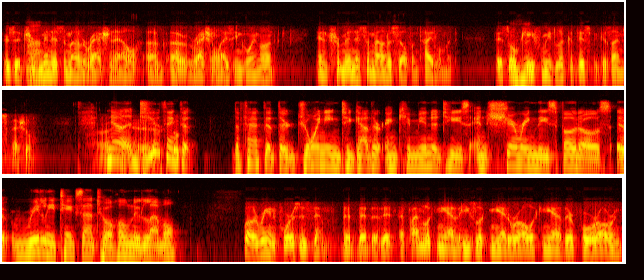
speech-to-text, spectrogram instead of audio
There's a tremendous huh. amount of rationale, uh, uh, rationalizing going on, and a tremendous amount of self entitlement. It's okay mm-hmm. for me to look at this because I'm special. Uh, now, do you think that the fact that they're joining together in communities and sharing these photos it really takes that to a whole new level? Well, it reinforces them. That, that, that, if I'm looking at it, he's looking at it, we're all looking at it. Therefore, we're all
